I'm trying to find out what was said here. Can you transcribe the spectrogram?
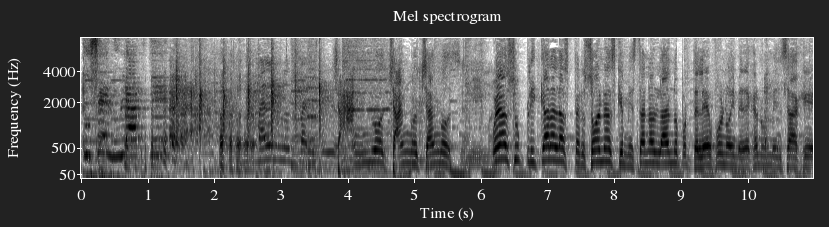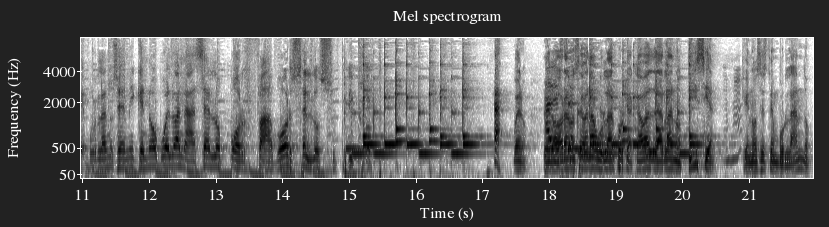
tu celular te... Chango, chango, chango. Voy a suplicar a las personas que me están hablando por teléfono y me dejan un mensaje burlándose de mí que no vuelvan a hacerlo. Por favor, se los suplico. Bueno, pero ahora no se van a burlar porque acabas de dar la noticia. Que no se estén burlando.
